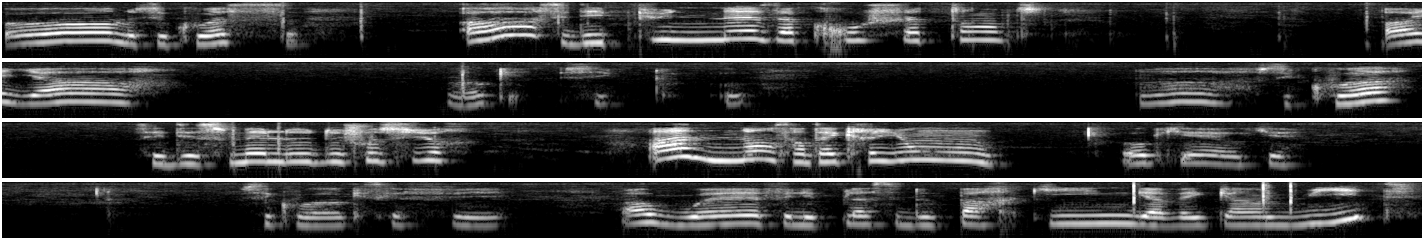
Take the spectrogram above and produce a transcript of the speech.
Oh, mais c'est quoi ça? Oh, c'est des punaises accrochatantes. Oh, ya. Ok, c'est Oh, c'est quoi? C'est des semelles de chaussures? Ah non, c'est un taille-crayon Ok, ok. C'est quoi? Qu'est-ce qu'elle fait? Ah ouais, elle fait les places de parking avec un 8.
